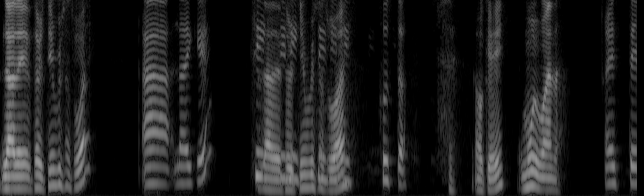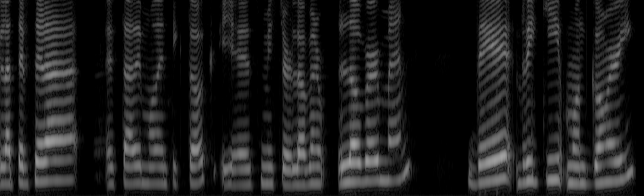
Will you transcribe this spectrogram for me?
la de 13 Reasons Why. Ah, ¿la de qué? Sí, La de sí, 13 sí, Reasons sí, Why. justo. Sí, ok, muy buena. Este, la tercera, está de moda en TikTok y es Mr. Lover, Loverman de Ricky Montgomery.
